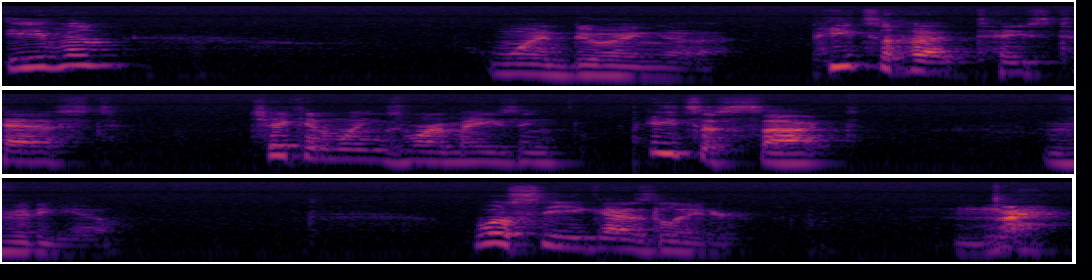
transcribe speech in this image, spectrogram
Even when doing a Pizza Hut taste test, chicken wings were amazing, pizza sucked video. We'll see you guys later. Mwah.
